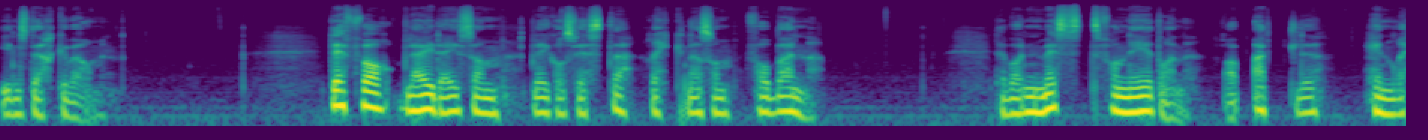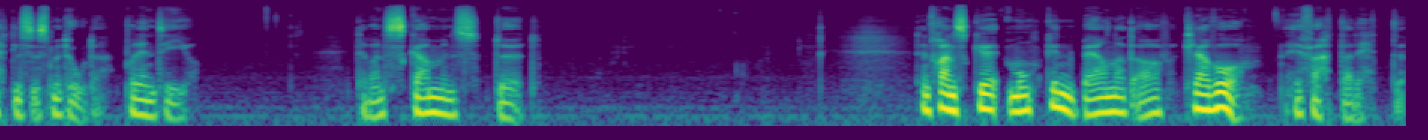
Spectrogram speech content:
i den sterke varmen. Derfor blei de som blei korsfesta, rekna som forbanna. Det var den mest fornedrende av alle henrettelsesmetoder på den tida. Det var en skammens død. Den franske munken Bernard av Clairvaux har fatta dette,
